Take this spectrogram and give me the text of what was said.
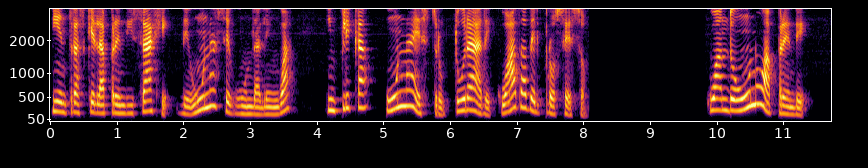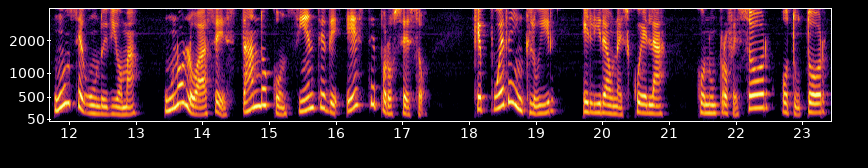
mientras que el aprendizaje de una segunda lengua implica una estructura adecuada del proceso. Cuando uno aprende un segundo idioma, uno lo hace estando consciente de este proceso, que puede incluir el ir a una escuela, con un profesor o tutor,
